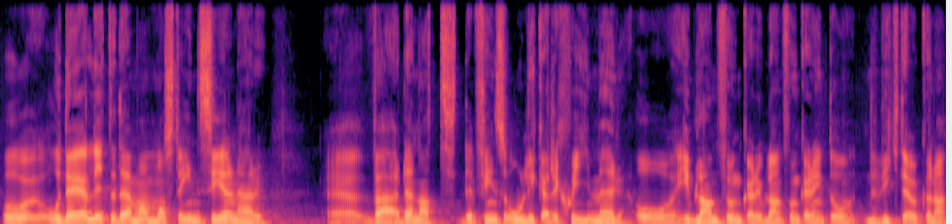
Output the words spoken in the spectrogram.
Och, och det är lite det man måste inse i den här eh, världen att det finns olika regimer och ibland funkar det, ibland funkar det inte. Och det viktiga är att kunna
